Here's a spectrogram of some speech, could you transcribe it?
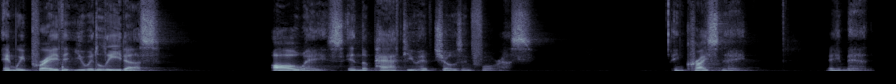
And we pray that you would lead us always in the path you have chosen for us. In Christ's name, amen.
